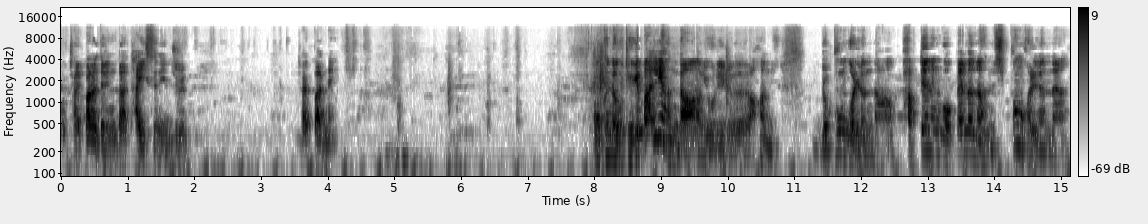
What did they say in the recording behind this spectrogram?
어, 잘 빨아들인다. 다이슨인 줄. 잘 빠네. 어, 근데 되게 빨리 한다. 요리를. 한 몇 분 걸렸나? 밥 되는 거 빼면 한 10분 걸렸나?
